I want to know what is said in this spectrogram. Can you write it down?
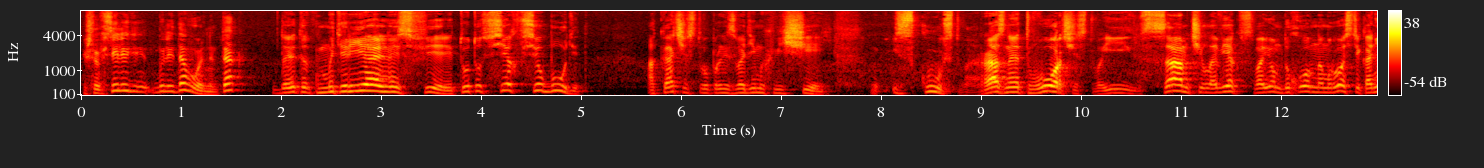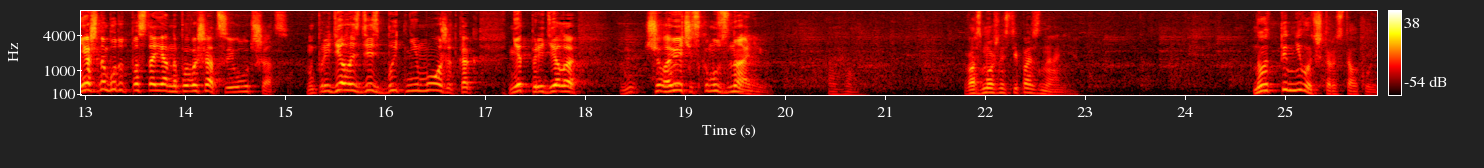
и чтобы все люди были довольны, так? Да это в материальной сфере, тут у всех все будет. А качество производимых вещей, искусство, разное творчество и сам человек в своем духовном росте, конечно, будут постоянно повышаться и улучшаться. Но предела здесь быть не может, как нет предела ну, человеческому знанию. Ага. Возможности познания. Но вот ты мне вот что растолкуй.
